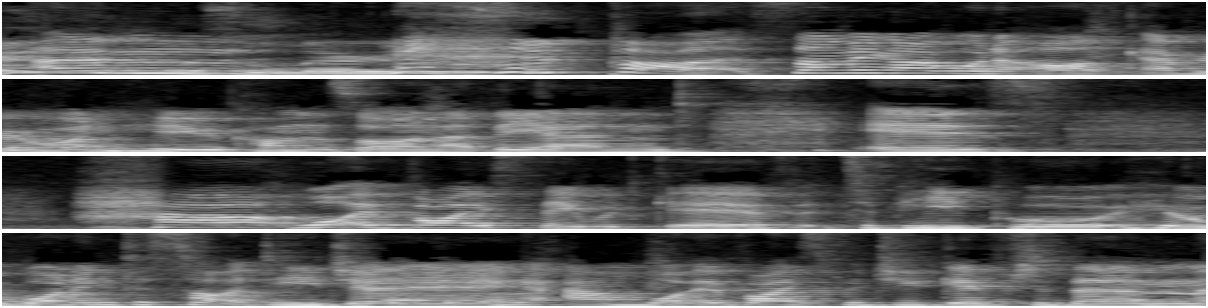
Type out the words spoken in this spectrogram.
Um, That's hilarious. but something I want to ask everyone who comes on at the end is how what advice they would give to people who are wanting to start DJing and what advice would you give to them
